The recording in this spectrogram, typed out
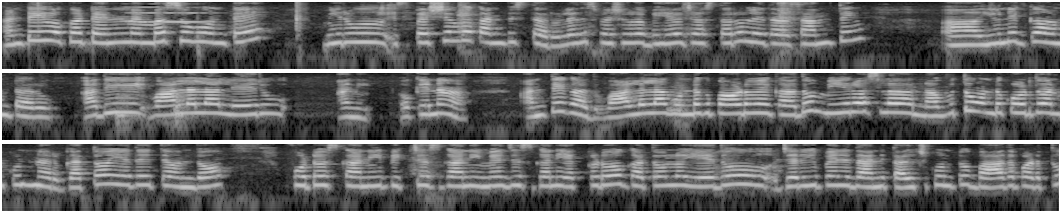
అంటే ఒక టెన్ మెంబర్స్ ఉంటే మీరు స్పెషల్గా కనిపిస్తారు లేదా స్పెషల్గా బిహేవ్ చేస్తారు లేదా సంథింగ్ యూనిక్గా ఉంటారు. అది వాళ్ళలా లేరు అని ఓకేనా? అంతేకాదు వాళ్ళలాగా ఉండకపోవడమే కాదు మీరు అసలు నవ్వుతూ ఉండకూడదు అనుకుంటున్నారు. గతం ఏదైతే ఉందో ఫొటోస్ కానీ పిక్చర్స్ కానీ ఇమేజెస్ కానీ ఎక్కడో గతంలో ఏదో జరిగిపోయిన దాన్ని తలుచుకుంటూ బాధపడుతూ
